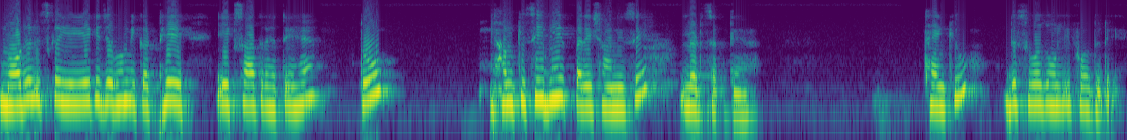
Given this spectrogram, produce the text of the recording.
मॉडल इसका यही है कि जब हम इकट्ठे एक साथ रहते हैं तो हम किसी भी परेशानी से लड़ सकते हैं। Thank you this was only for the day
